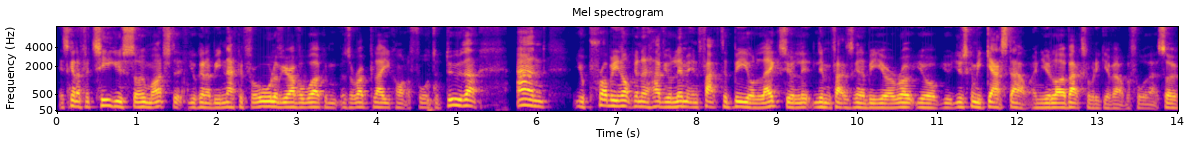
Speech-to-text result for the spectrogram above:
it's going to fatigue you so much that you're going to be knackered for all of your other work. And as a rugby player, you can't afford to do that. And you're probably not going to have your limiting factor be your legs. Your li- limit factor is going to be your your you're just going to be gassed out, and your lower back's already give out before that. So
